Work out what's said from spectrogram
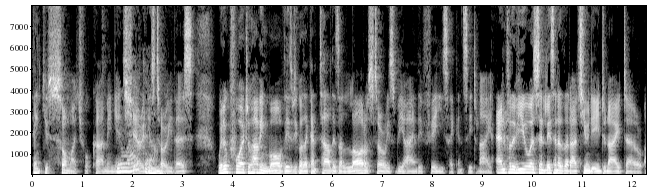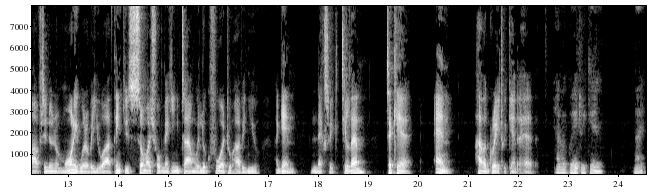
Thank you so much for coming You're and sharing your story with us. We look forward to having more of this because I can tell there's a lot of stories behind the face I can see tonight. And for the viewers and listeners that are tuned in tonight, or afternoon or morning, wherever you are, thank you so much for making time. We look forward to having you again next week. Till then, take care and have a great weekend ahead. Have a great weekend. Bye.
